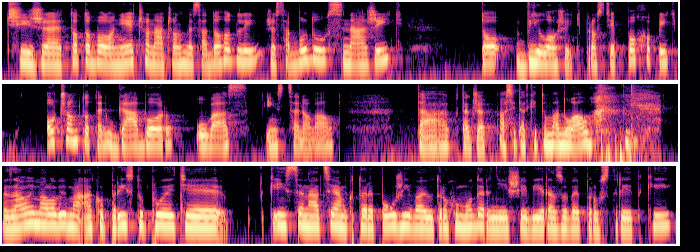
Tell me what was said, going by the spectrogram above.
Čiže toto bolo niečo, na čom sme sa dohodli, že sa budú snažiť to vyložiť, proste pochopiť, o čom to ten Gábor u vás inscenoval. Tak, takže asi takýto manuál. Zaujímalo by ma, ako pristupujete k inscenáciám, ktoré používajú trochu modernejšie výrazové prostriedky,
